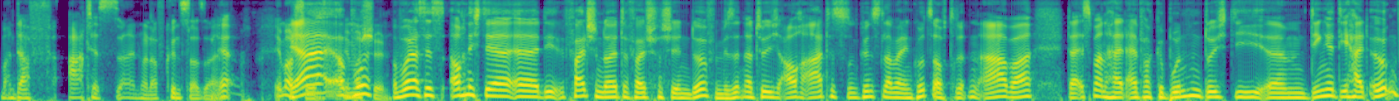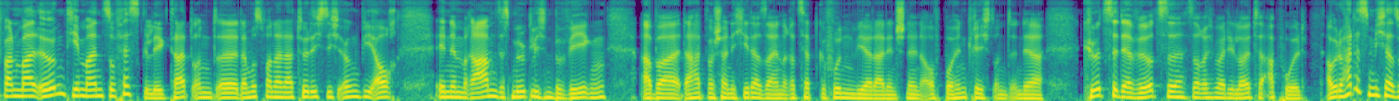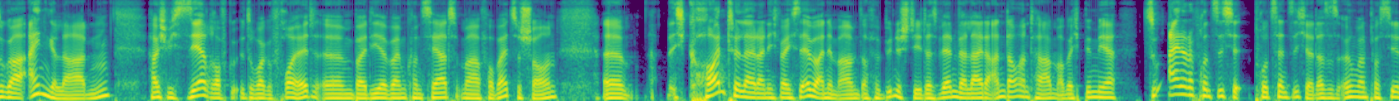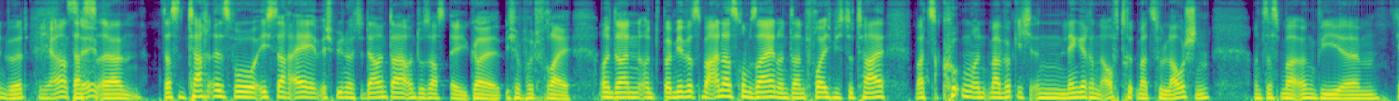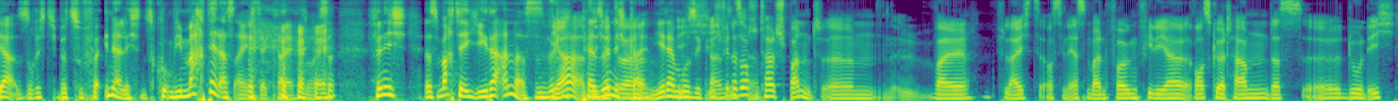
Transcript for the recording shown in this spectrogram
Man darf Artist sein, man darf Künstler sein. Ja. Immer ja, schön. obwohl, immer schön. obwohl das jetzt auch nicht der, äh, die falschen Leute falsch verstehen dürfen. Wir sind natürlich auch Artists und Künstler bei den Kurzauftritten, aber da ist man halt einfach gebunden durch die ähm, Dinge, die halt irgendwann mal irgendjemand so festgelegt hat und äh, da muss man dann natürlich sich irgendwie auch in einem Rahmen des Möglichen bewegen, aber da hat wahrscheinlich jeder sein Rezept gefunden, wie er da den schnellen Aufbau hinkriegt und in der Kürze der Würze, sag ich mal, die Leute abholt. Aber du hattest mich ja sogar eingeladen, habe ich mich sehr drauf, drüber gefreut, ähm, bei dir beim Konzert mal vorbeizuschauen. Ähm, ich konnte leider nicht, weil ich selber an dem Abend auf der Bühne stehe. Das werden wir leider andauernd haben, aber ich bin mir zu 100% sicher, Prozent sicher dass es irgendwann passieren wird, Ja, dass ähm, das ein Tag ist, wo ich sage, ey, wir spielen heute da und da und du sagst, ey, geil, ich habe heute frei. Und dann, und bei mir wird es mal andersrum sein und dann freue ich mich total, mal zu gucken und mal wirklich einen längeren Auftritt mal zu lauschen und das mal irgendwie, ähm, ja, so richtig mal zu verinnerlichen, zu gucken, wie macht der das eigentlich, der Kai? So, weißt du? Finde ich, das macht ja jeder anders. Das sind wirklich ja, also ich Persönlichkeiten, hätte- jeder ich, Musiker. Ich an finde das auch total spannend, ähm, weil vielleicht aus den ersten beiden Folgen viele ja rausgehört haben, dass äh, du und ich,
